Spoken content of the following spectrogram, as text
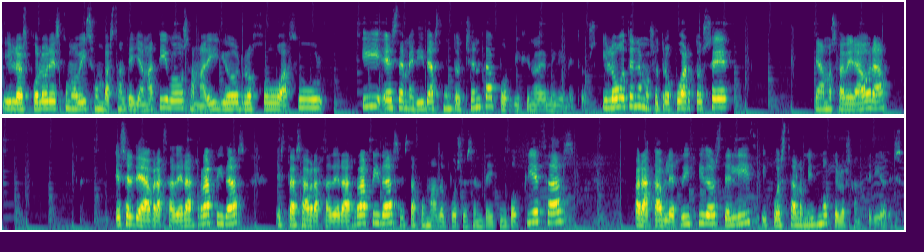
Y los colores, como veis, son bastante llamativos, amarillo, rojo, azul. Y es de medidas 180 por 19 milímetros. Y luego tenemos otro cuarto set, que vamos a ver ahora, es el de abrazaderas rápidas. Estas abrazaderas rápidas está formado por 65 piezas para cables rígidos de lid y cuesta lo mismo que los anteriores.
